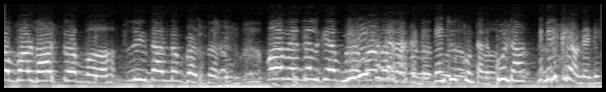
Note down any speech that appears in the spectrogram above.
అమ్మా డాక్టర్ అమ్మా నీకు దండం పెడతాను. మా వెన్నెలకి నేను చూసుకుంటాను. Cool down. మీరు ఇక్కడే ఉండండి.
